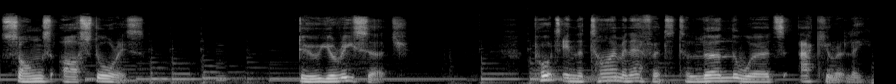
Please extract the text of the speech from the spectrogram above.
songs are stories. Do your research. Put in the time and effort to learn the words accurately.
